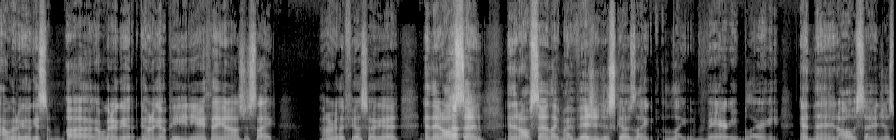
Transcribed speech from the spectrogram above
I'm gonna go get some. Uh, I'm gonna get gonna go pee. You need anything?" And I was just like, "I don't really feel so good." And then all of a sudden, and then all of a sudden, like my vision just goes like like very blurry. And then all of a sudden, just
